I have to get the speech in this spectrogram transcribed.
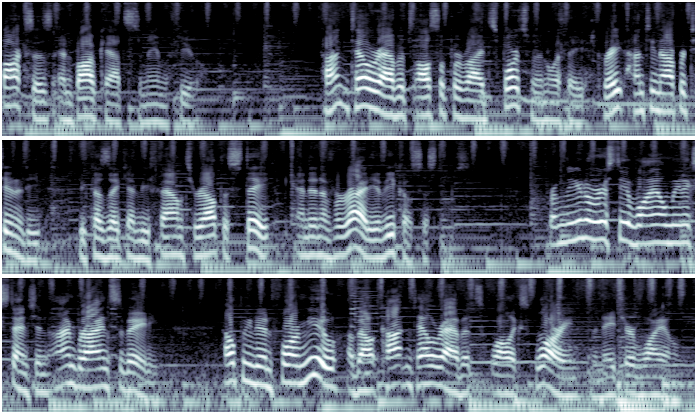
foxes, and bobcats to name a few. Cottontail rabbits also provide sportsmen with a great hunting opportunity because they can be found throughout the state and in a variety of ecosystems. From the University of Wyoming Extension, I'm Brian Sebade, helping to inform you about cottontail rabbits while exploring the nature of Wyoming.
